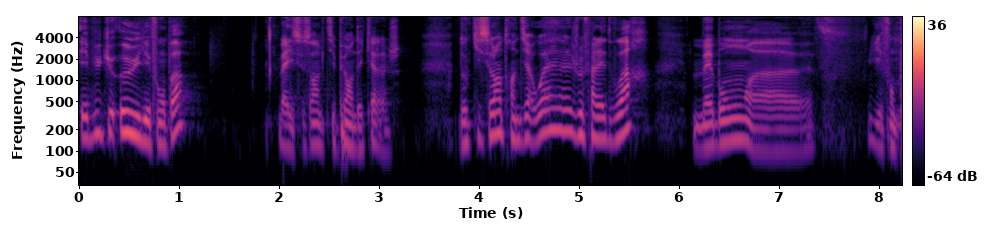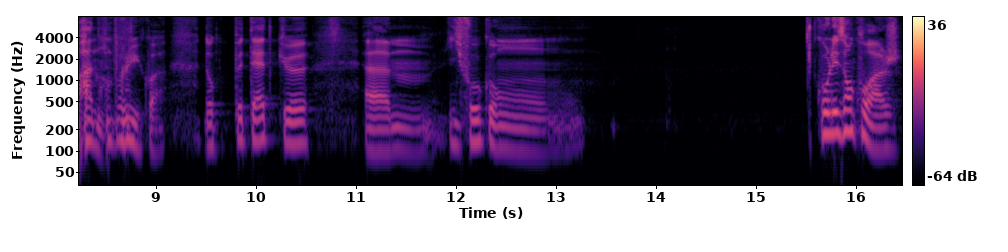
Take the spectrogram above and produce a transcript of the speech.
Et vu que eux, ils les font pas, bah, ils se sentent un petit peu en décalage. Donc ils sont là en train de dire ouais, je veux faire les devoirs, mais bon, euh, ils font pas non plus quoi. Donc peut-être que euh, il faut qu'on qu'on les encourage,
